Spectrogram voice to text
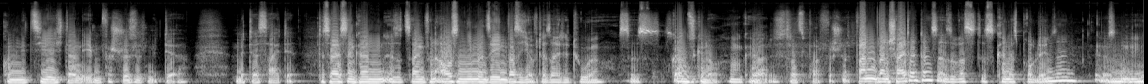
kommuniziere ich dann eben verschlüsselt mit der, mit der Seite. Das heißt, dann kann sozusagen von außen niemand sehen, was ich auf der Seite tue. Ist das so? Ganz genau. Okay. Ja, das ist transportverschlüsselt. Wann, wann scheitert das? Also was das kann das Problem sein? Gibt's irgendwie-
